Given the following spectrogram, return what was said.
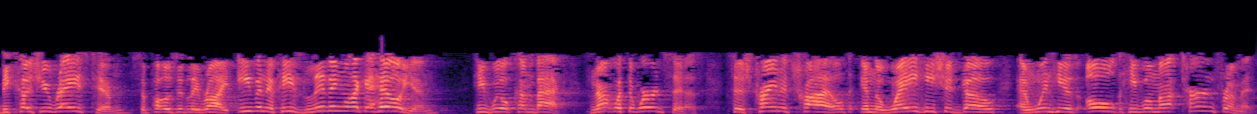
because you raised him supposedly right, even if he's living like a hellion, he will come back. It's not what the word says. It says, train a child in the way he should go, and when he is old, he will not turn from it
